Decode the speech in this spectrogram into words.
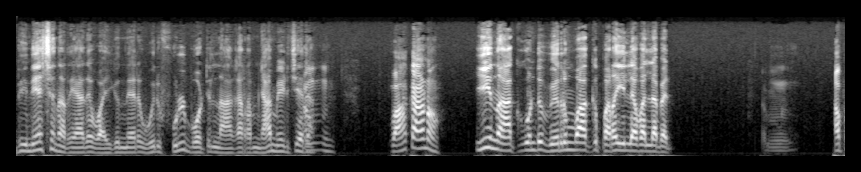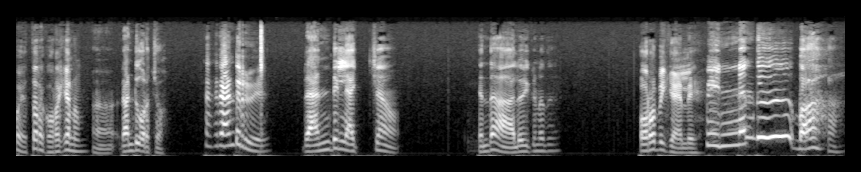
ദിനേശൻ അറിയാതെ വൈകുന്നേരം ഒരു ഫുൾ ബോട്ടിൽ നാഗാറം ഞാൻ മേടിച്ചു തരാം. വാക്കാണോ? ഈ നാക്ക് കൊണ്ട് വെറും വാക്ക് പറയില്ല വല്ലഭൻ. അപ്പൊ എത്ര കുറയ്ക്കണം? രണ്ടു കുറച്ചോ? രണ്ട് രൂപ രണ്ട് ലക്ഷം. എന്താ ആലോചിക്കണത്? ഉറപ്പിക്കാല്ലേ പിന്നെന്ത്? വാ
